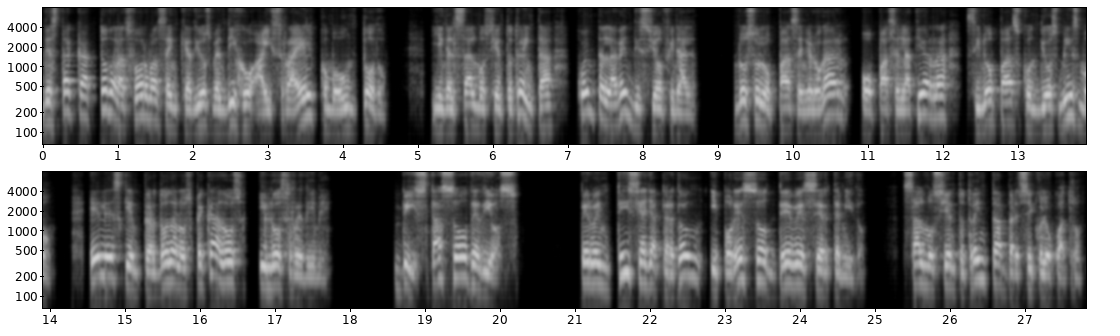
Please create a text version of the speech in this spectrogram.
destaca todas las formas en que Dios bendijo a Israel como un todo. Y en el Salmo 130 cuentan la bendición final no solo paz en el hogar o paz en la tierra, sino paz con Dios mismo. Él es quien perdona los pecados y los redime. Vistazo de Dios. Pero en ti se halla perdón y por eso debe ser temido. Salmo 130, versículo 4.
